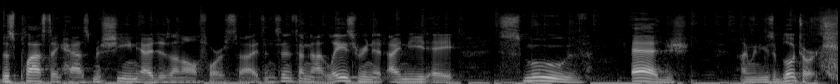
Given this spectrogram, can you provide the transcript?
This plastic has machine edges on all four sides, and since I'm not lasering it, I need a smooth edge. I'm gonna use a blowtorch,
